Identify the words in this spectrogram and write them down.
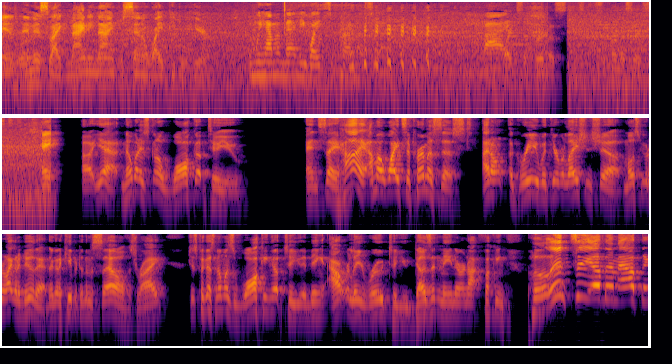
And, and it's like 99% of white people here. And we haven't met any white supremacists yet. Bye. White supremacists. supremacist. Hey. Uh, yeah, nobody's gonna walk up to you and say, Hi, I'm a white supremacist. I don't agree with your relationship. Most people are not going to do that. They're going to keep it to themselves, right? Just because no one's walking up to you and being outwardly rude to you doesn't mean there are not fucking plenty of them out there,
